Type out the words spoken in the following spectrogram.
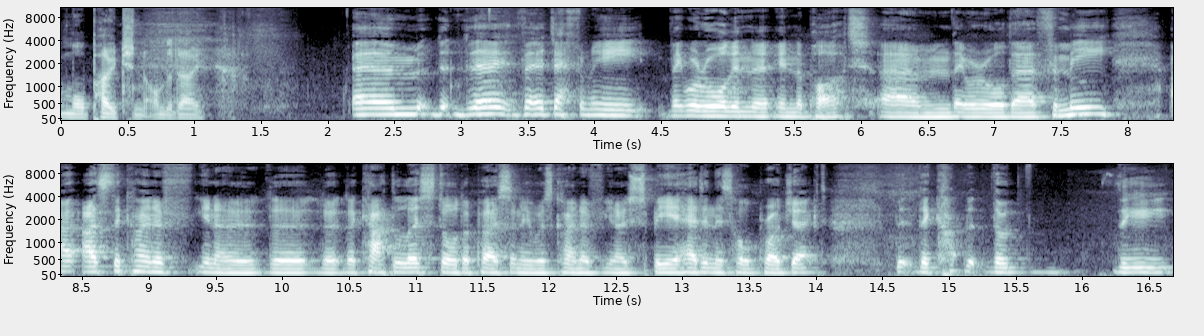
more potent on the day. Um, they they're definitely they were all in the in the pot. Um, they were all there for me as the kind of you know the, the the catalyst or the person who was kind of you know spearheading this whole project the, the the the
